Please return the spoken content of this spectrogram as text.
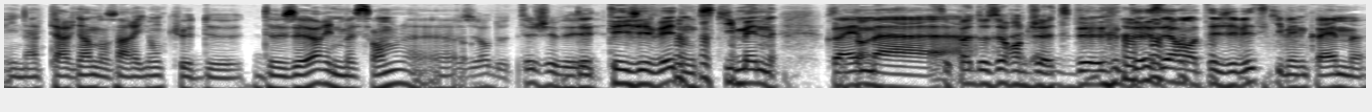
et il n'intervient dans un rayon que de deux heures, il me semble. Euh, deux heures de TGV. De TGV, donc ce qui mène quand même à. C'est pas deux heures en jet. deux, heures en TGV, ce qui mène quand même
